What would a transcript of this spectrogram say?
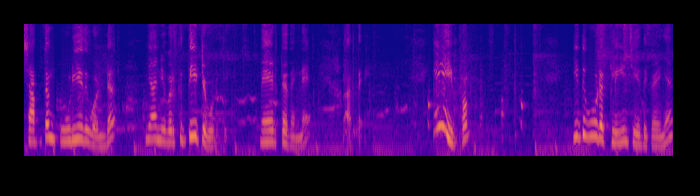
ശബ്ദം കൂടിയത് കൊണ്ട് ഞാൻ ഇവർക്ക് തീറ്റ കൊടുത്തു. നേരത്തെ തന്നെ അതെ. ഇനിയിപ്പം ഇതുകൂടെ ക്ലീൻ ചെയ്ത് കഴിഞ്ഞാൽ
